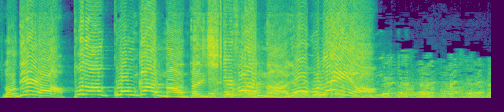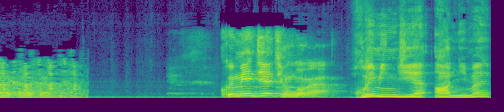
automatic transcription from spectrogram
老弟儿啊，不能光干呐，得吃饭呐，要不累呀。回民街听过没？回民街啊，你们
